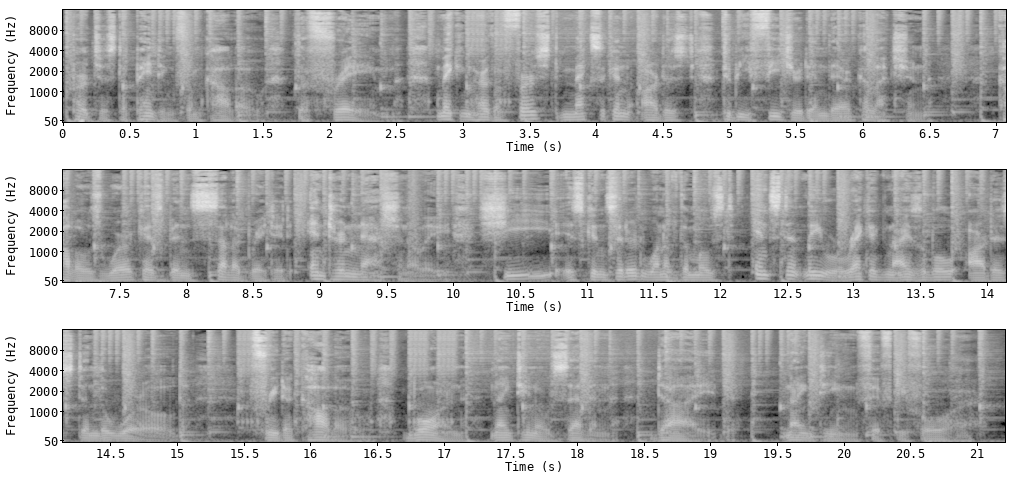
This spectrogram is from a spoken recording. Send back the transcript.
purchased a painting from Kahlo, The Frame, making her the first Mexican artist to be featured in their collection. Kahlo's work has been celebrated internationally. She is considered one of the most instantly recognizable artists in the world. Frida Kahlo, born 1907, died 1954.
